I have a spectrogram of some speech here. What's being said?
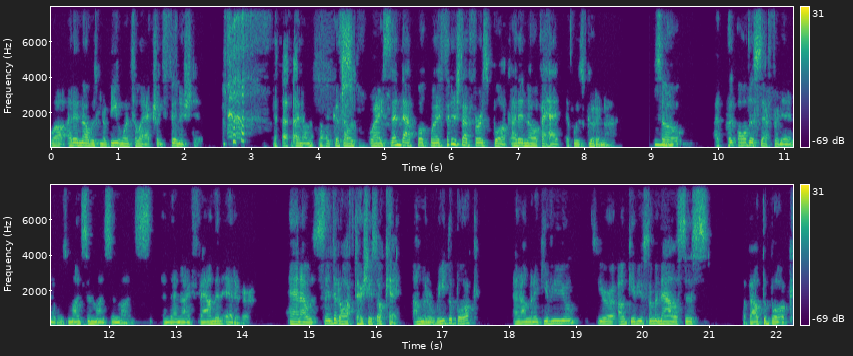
Well, I didn't know it was going to be one until I actually finished it. and I was like, because I was when I sent that book, when I finished that first book, I didn't know if I had if it was good or not. Mm-hmm. So I put all this effort in. It was months and months and months, and then I found an editor, and I was sent it off to her. She says, "Okay, I'm going to read the book, and I'm going to give you your I'll give you some analysis about the book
